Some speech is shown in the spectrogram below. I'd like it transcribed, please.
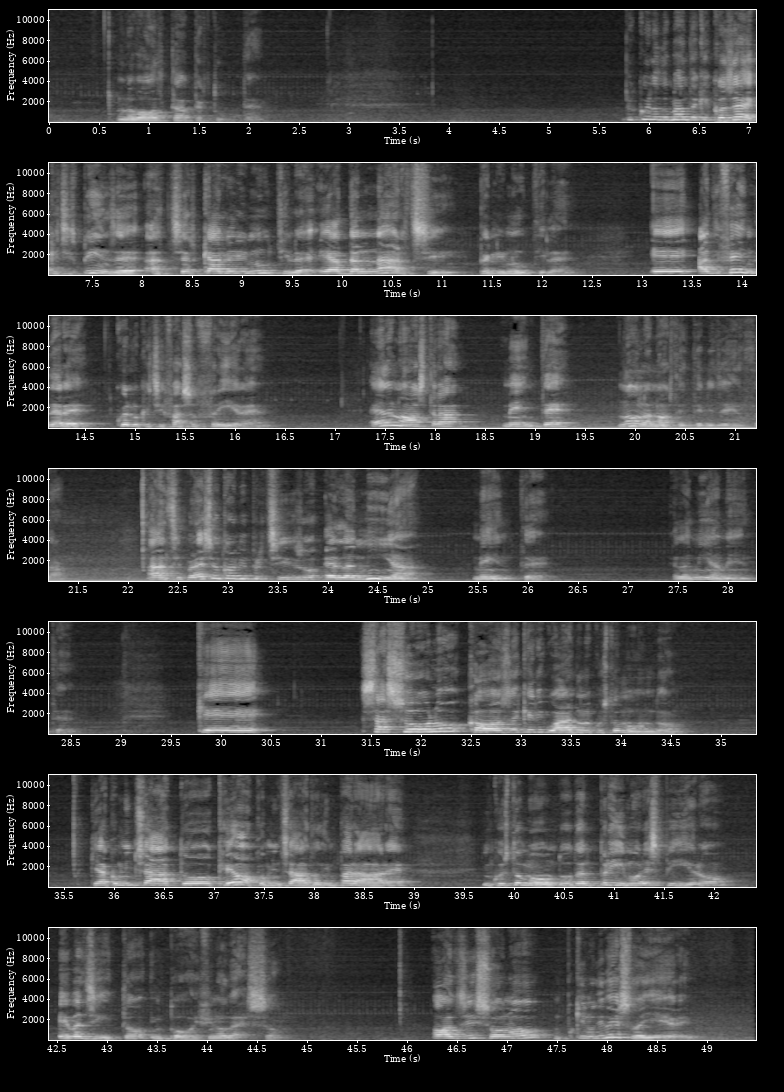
una volta per tutte. Per cui la domanda che cos'è che ci spinge a cercare l'inutile e a dannarci per l'inutile e a difendere quello che ci fa soffrire? È la nostra mente, non la nostra intelligenza anzi per essere ancora più preciso è la mia mente, è la mia mente che sa solo cose che riguardano questo mondo, che ha cominciato, che ho cominciato ad imparare in questo mondo dal primo respiro evagito in poi, fino adesso. Oggi sono un pochino diverso da ieri,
